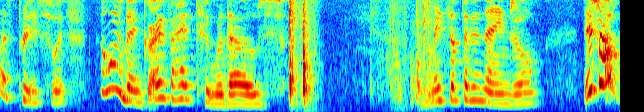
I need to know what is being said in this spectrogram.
That's pretty sweet. I would have been great if I had two of those. I made something an angel. These are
